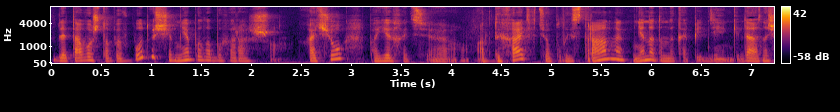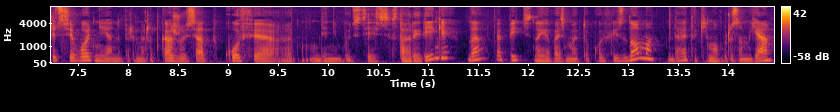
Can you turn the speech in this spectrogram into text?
для того, чтобы в будущем мне было бы хорошо. Хочу поехать э, отдыхать в теплые страны, мне надо накопить деньги. Да, значит, сегодня я, например, откажусь от кофе э, где-нибудь здесь, в Старой Риге, да, попить, но я возьму это кофе из дома, да, и таким образом я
